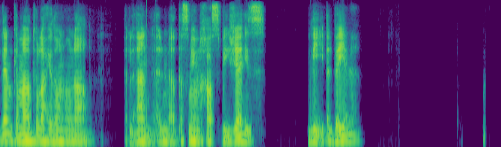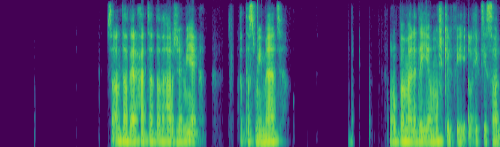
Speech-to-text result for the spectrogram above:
إذا كما تلاحظون هنا الآن التصميم الخاص بي جاهز للبيع. سأنتظر حتى تظهر جميع التصميمات. ربما لدي مشكل في الاتصال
